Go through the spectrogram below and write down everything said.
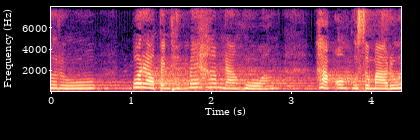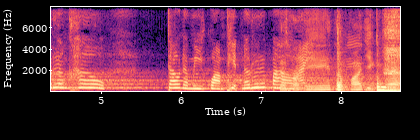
ก็รู้ ว่าเราเป็นถึงแม่ห้ามนางหวง หากองค์กุสุมารู้เรื่องเข้า เจ้าน่ะมีความผิดนะรู้หรือเปล่า แต่ตอนนี้ถ้าฟ้าหญิงเนี่ย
